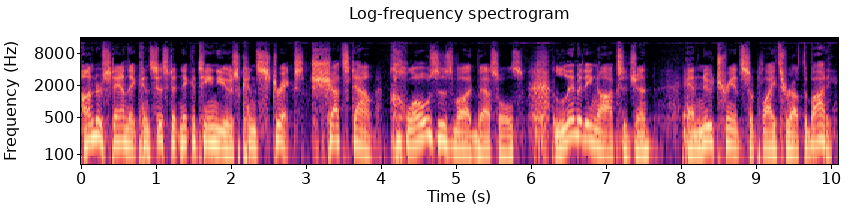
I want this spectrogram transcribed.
understand that consistent nicotine use constricts, shuts down, closes blood vessels, limiting oxygen and nutrient supply throughout the body.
